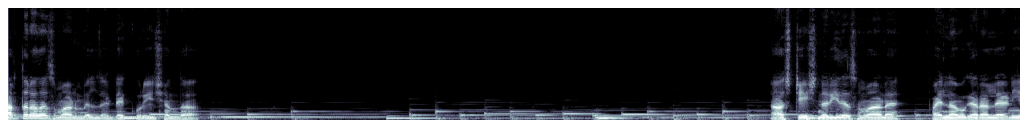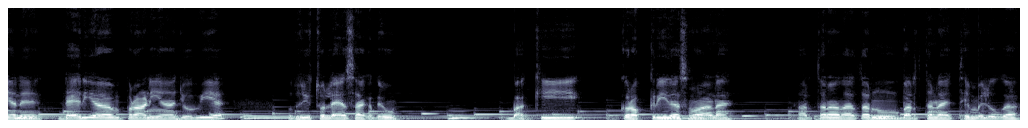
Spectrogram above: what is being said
ਹਰ ਤਰ੍ਹਾਂ ਦਾ ਸਮਾਨ ਮਿਲਦਾ ਡੈਕੋਰੇਸ਼ਨ ਦਾ। ਆਹ ਸਟੇਸ਼ਨਰੀ ਦਾ ਸਮਾਨ ਹੈ, ਫਾਈਲਾਂ ਵਗੈਰਾ ਲੈਣੀਆਂ ਨੇ, ਡਾਇਰੀਆਂ ਪੁਰਾਣੀਆਂ ਜੋ ਵੀ ਹੈ, ਉਹ ਤੁਸੀਂ ਇੱਥੋਂ ਲੈ ਸਕਦੇ ਹੋ। ਬਾਕੀ ਕਰੋਕਰੀ ਦਾ ਸਮਾਨ ਹੈ। ਹਰ ਤਰ੍ਹਾਂ ਦਾ ਤੁਹਾਨੂੰ ਬਰਤਨ ਇੱਥੇ ਮਿਲੂਗਾ।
